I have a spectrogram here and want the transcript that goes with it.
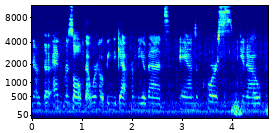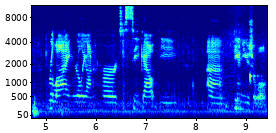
you know the end result that we're hoping to get from the event. And of course you know relying really on her to seek out the um, the unusual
